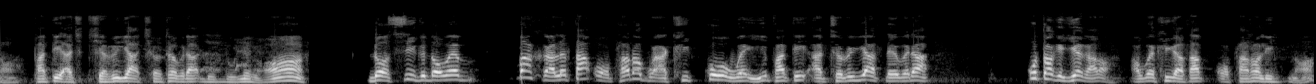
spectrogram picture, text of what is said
နော်ဖာတိအချရိယချောထဝဒဒူဒူနေနော်ဒေါ်စီကတော့ဝဲဘာကလတာအော်ဖလာတော့ဘာခိကိုဝဲဤဖာတိအချရိယတေဝဒဥတကရဲ့ကလားအဝဲခိကသာအော်ဖလာတော့လီနော်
